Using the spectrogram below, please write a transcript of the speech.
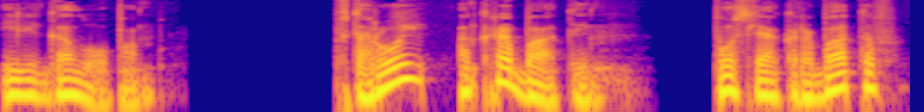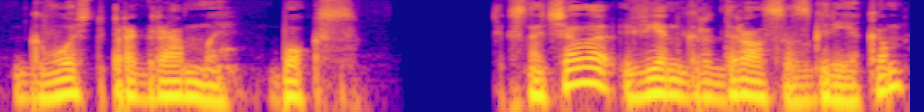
или галопом. Второй — акробаты. После акробатов — гвоздь программы — бокс. Сначала венгр дрался с греком,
